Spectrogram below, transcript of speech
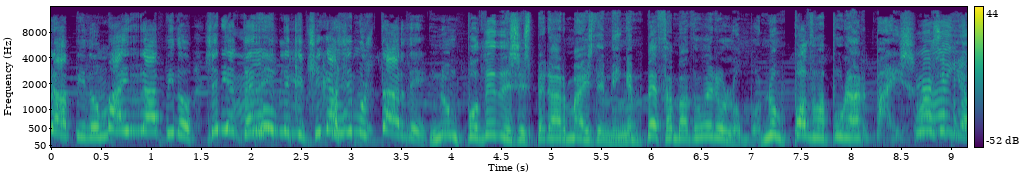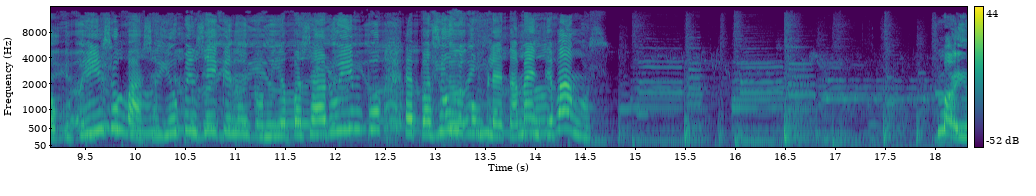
rápido, máis rápido. Sería terrible que chegásemos tarde. Non podedes esperar máis de min. Empeza a doer o lombo. Non podo apurar máis. Non se preocupe, iso pasa. Eu pensei que nunca me ia pasar o impo e pasoume completamente, vamos. Máis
